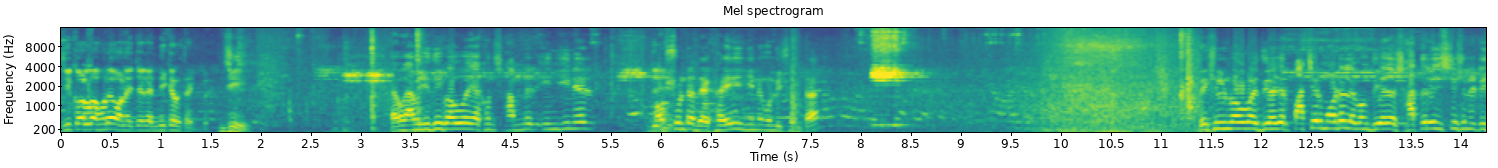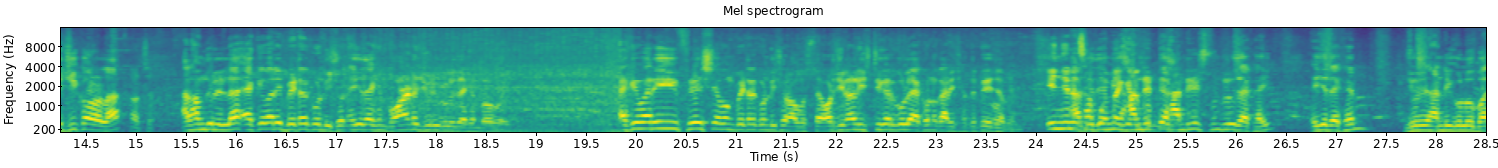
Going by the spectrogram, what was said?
জি করলা হলে অনেক জায়গায় নিকেল থাকবে। জি। এবং আমি যদি বাবু এখন সামনের ইঞ্জিনের। অপশনটা দেখাই ইঞ্জিনের কন্ডিশনটা দেখছিলেন বাবু ভাই দুই হাজার পাঁচের মডেল এবং দুই হাজার সাতের রেজিস্ট্রেশন এটি জি করলা আচ্ছা। আলহামদুলিল্লাহ একেবারেই বেটার কন্ডিশন এই যে দেখেন বনাটের জুড়িগুলো দেখেন বাবু ভাই। একেবারেই ফ্রেশ এবং বেটার কন্ডিশন অবস্থায় অরিজিনাল স্টিকারগুলো এখনও গাড়ির সাথে পেয়ে যাবেন। ইঞ্জিনের সাথে আমি হান্ড্রেড হান্ড্রেড স্পুনগুলো দেখাই এই যে দেখেন জুড়ির হান্ডিগুলো বা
